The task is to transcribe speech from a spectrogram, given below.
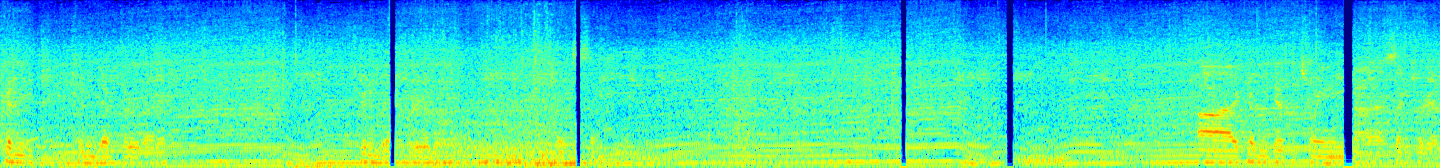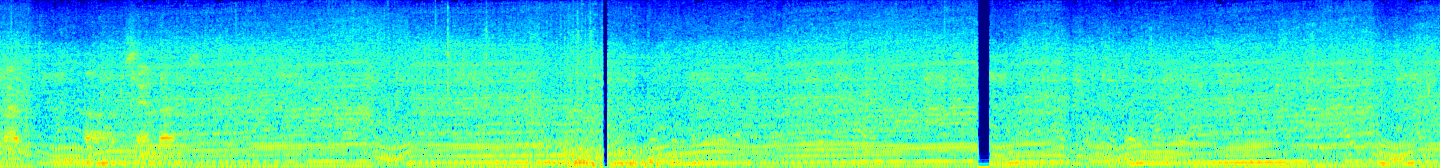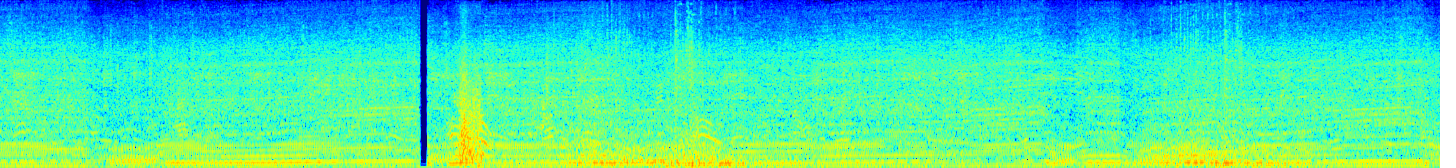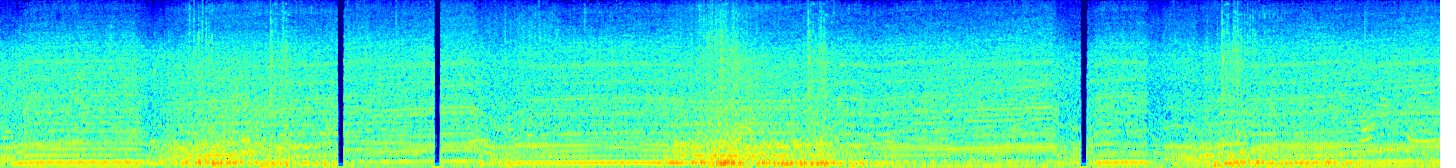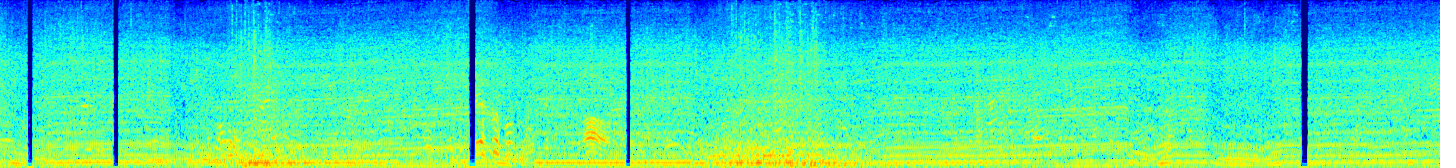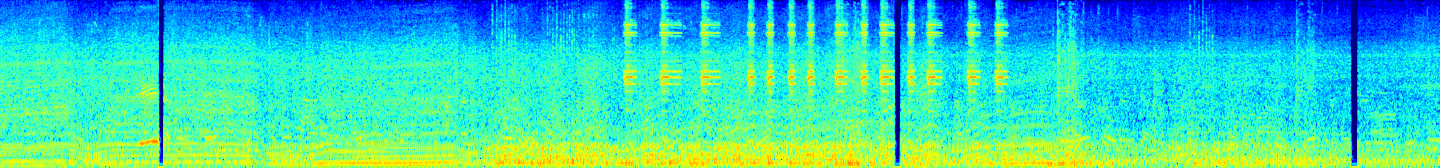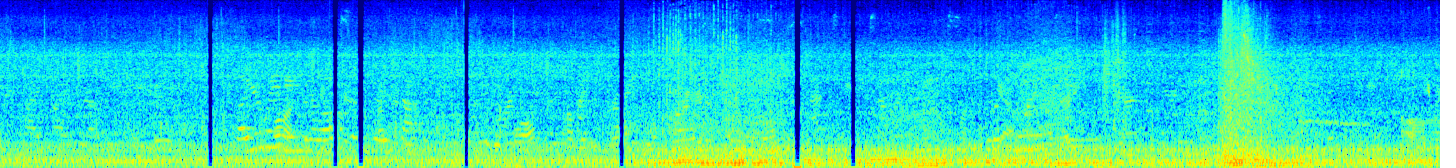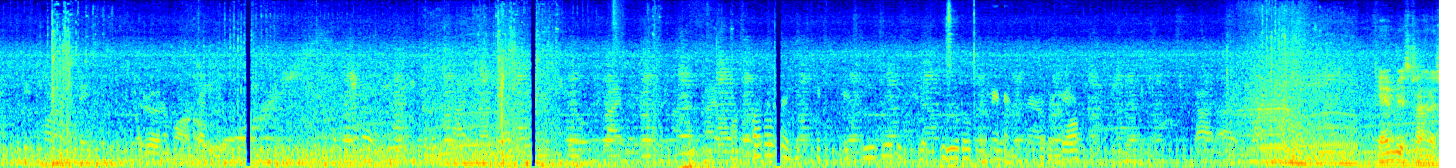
couldn't couldn't get through there. Couldn't get through the. I couldn't get between uh, sanctuary and that uh, sandbags. Oh.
